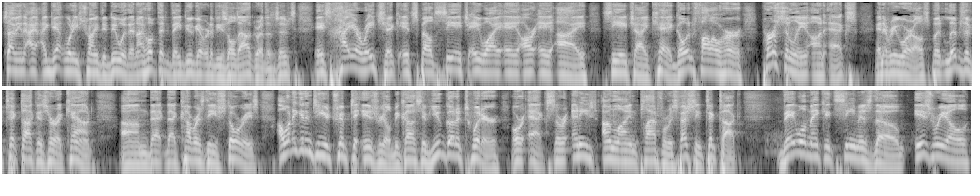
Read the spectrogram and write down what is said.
So, I mean, I, I, get what he's trying to do with it, and I hope that they do get rid of these old algorithms. It's it's Chaya Raichik. It's spelled C H A Y A R A I C H I K. Go and follow her personally on X and everywhere else. But Libs of TikTok is her account um, that that covers these stories. I want to get into your trip to Israel because if you go to Twitter or X or any online platform, especially TikTok they will make it seem as though Israel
